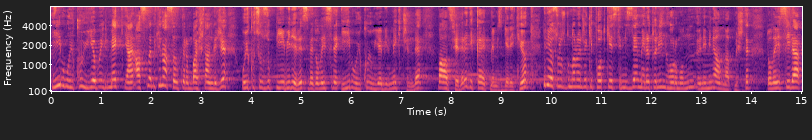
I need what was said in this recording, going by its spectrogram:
iyi bir uyku uyuyabilmek yani aslında bütün hastalıkların başlangıcı uykusuzluk diyebiliriz ve dolayısıyla iyi bir uyku uyuyabilmek için de bazı şeylere dikkat etmemiz gerekiyor. Biliyorsunuz bundan önceki podcast'imizde melatonin hormonunun önemini anlatmıştık. Dolayısıyla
